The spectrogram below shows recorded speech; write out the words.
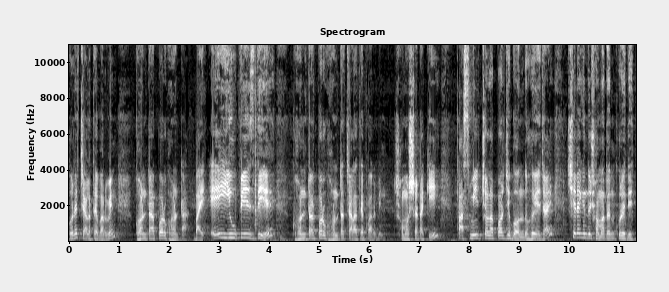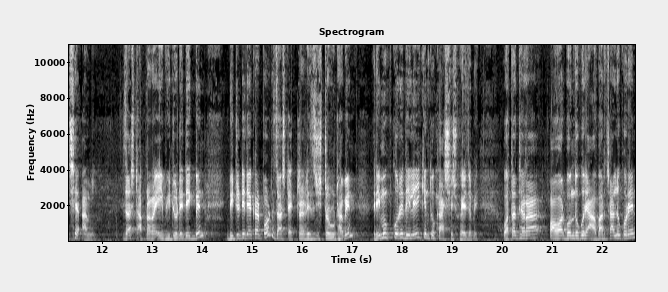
করে চালাতে পারবেন ঘণ্টার পর ঘণ্টা বা এই ইউপিএস দিয়ে ঘণ্টার পর ঘণ্টা চালাতে পারবেন। সমস্যাটা কি? পাঁচ মিনিট চলার পর যে বন্ধ হয়ে যায়, সেটা কিন্তু সমাধান করে দিচ্ছে আমি। জাস্ট আপনারা এই ভিডিওটি দেখবেন। ভিডিওটি দেখার পর জাস্ট একটা রেজিস্টার উঠাবেন। রিমুভ করে দিলেই কিন্তু কাজ শেষ হয়ে যাবে। অর্থাৎ যারা পাওয়ার বন্ধ করে আবার চালু করেন,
